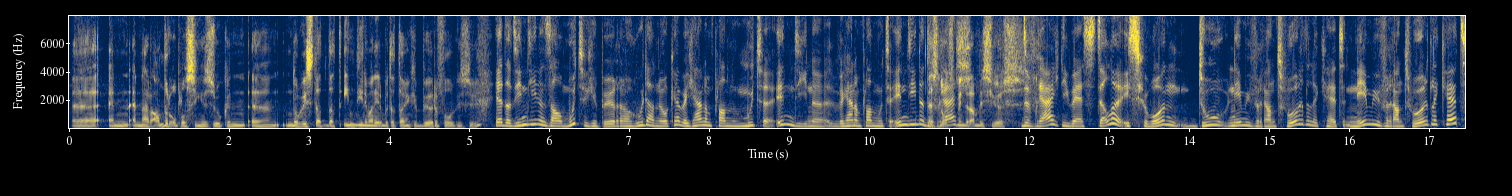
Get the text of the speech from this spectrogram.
uh, en, en naar andere oplossingen zoeken. Uh, nog eens, dat, dat indienen, wanneer moet dat dan gebeuren volgens u? Ja, dat indienen zal moeten gebeuren, hoe dan ook. Hè. We gaan een plan moeten indienen. We gaan een plan moeten indienen. De vraag, minder ambitieus. De vraag die wij stellen is gewoon, doe, neem uw verantwoordelijkheid. Neem uw verantwoordelijkheid.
